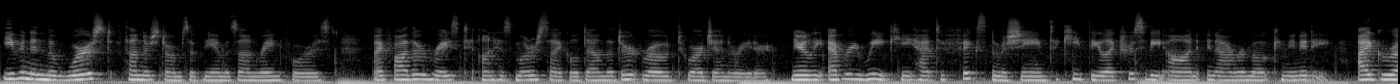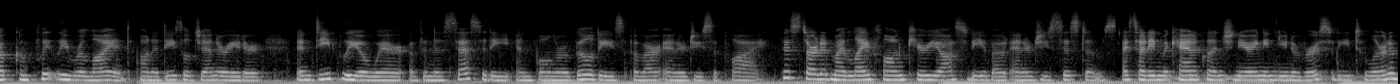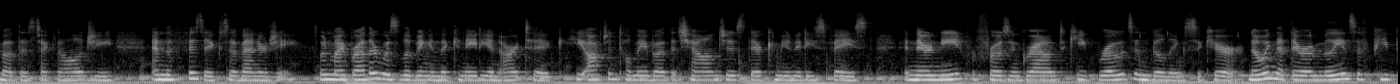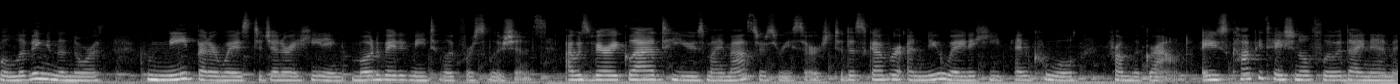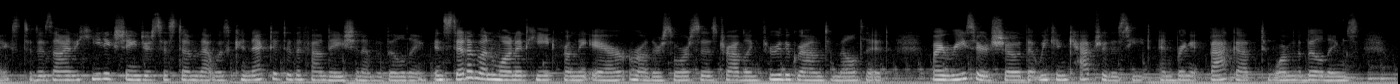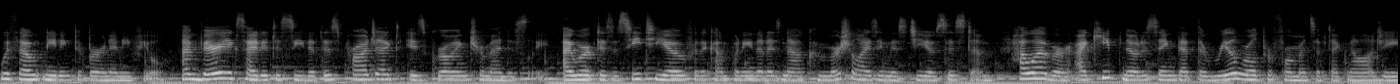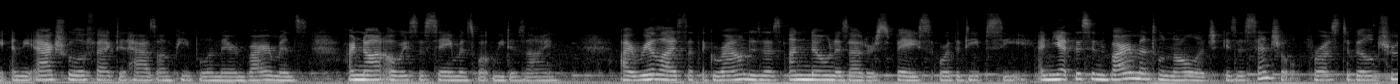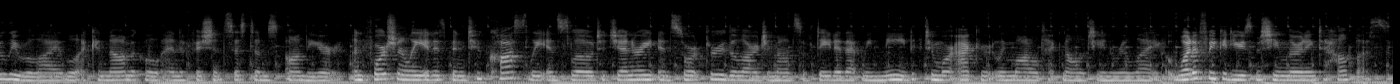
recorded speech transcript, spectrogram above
Even in the worst thunderstorms of the Amazon rainforest, my father raced on his motorcycle down the dirt road to our generator. Nearly every week, he had to fix the machine to keep the electricity on in our remote community. I grew up completely reliant on a diesel generator and deeply aware of the necessity and vulnerabilities of our energy supply. This started my lifelong curiosity about energy systems. I studied mechanical engineering in university to learn about this technology and the physics of energy. When my brother was living in the Canadian Arctic, he often told me about the challenges their communities faced and their need for frozen ground to keep roads and buildings secure. Knowing that there are millions of people living in the North who need better ways to generate heating motivated me to look for solutions. I was very glad to use my master's research to discover a new way to heat and cool from the ground. I used computational fluid dynamics to design a heat exchanger system that was connected to the foundation of a building. Instead of unwanted heat from the air or other sources traveling through the ground to melt it, my research showed that we can capture this heat and bring it back up to warm the buildings without needing to burn any fuel. I'm very excited to see that this project is growing tremendously. I worked as a CTO for the company that is now commercializing this geosystem. However, I keep noticing that the real world performance of technology and the actual effect it has on people and their environments are not always the same as what we design. I realize that the ground is as unknown as outer space or the deep sea, and yet this environmental knowledge is essential for us to build truly reliable, economical, and efficient systems on the Earth. Unfortunately, it has been too costly and slow to generate and sort through the large amounts of data that we need to more accurately model technology in real life. But what if we could use machine learning to help us?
